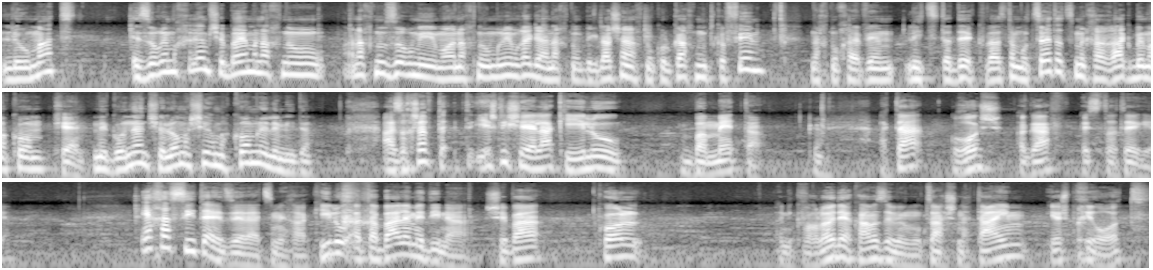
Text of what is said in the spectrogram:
לעומת אזורים אחרים שבהם אנחנו, אנחנו זורמים, או אנחנו אומרים, רגע, אנחנו, בגלל שאנחנו כל כך מותקפים, אנחנו חייבים להצטדק, ואז אתה מוצא את עצמך רק במקום כן. מגונן שלא משאיר מקום ללמידה. אז עכשיו יש לי שאלה כאילו במטה. כן. אתה ראש אגף אסטרטגיה. איך עשית את זה לעצמך? כאילו, אתה בא למדינה שבה כל... אני כבר לא יודע כמה זה בממוצע, שנתיים, יש בחירות.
